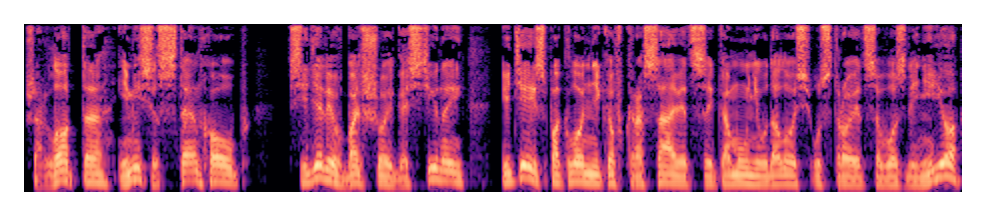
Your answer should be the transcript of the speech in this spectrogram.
Шарлотта и миссис Стэнхоуп сидели в большой гостиной, и те из поклонников красавицы, кому не удалось устроиться возле нее,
